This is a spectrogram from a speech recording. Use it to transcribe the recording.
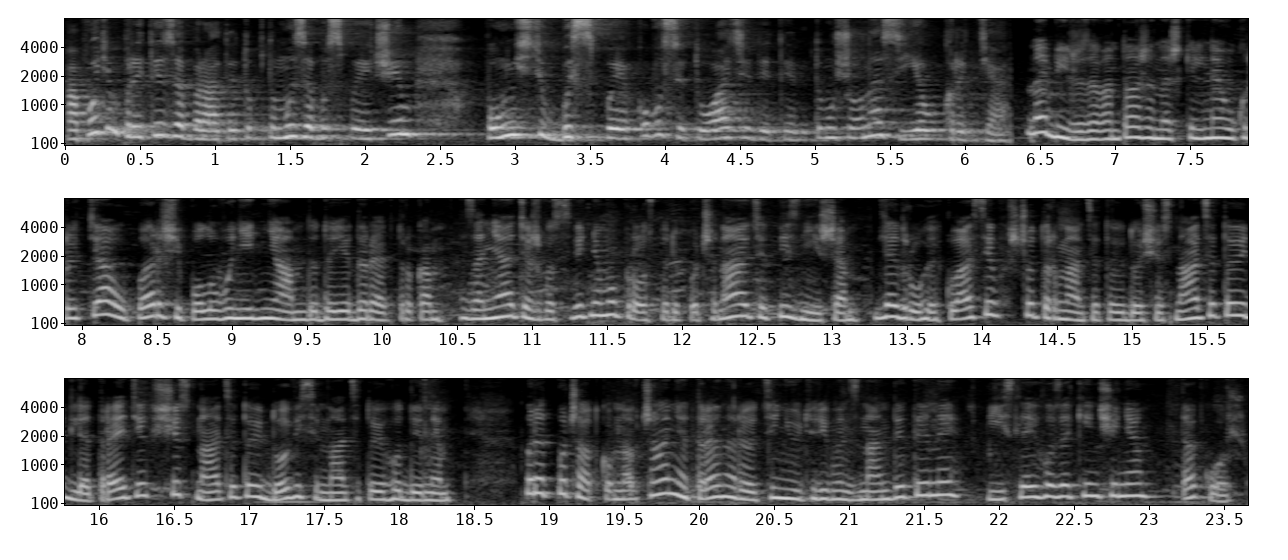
а потім прийти забрати. Тобто ми забезпечуємо повністю безпекову ситуацію дитини, тому що у нас є укриття. Найбільш завантажене шкільне укриття у першій половині дня, додає директорка. Заняття ж в освітньому просторі починаються пізніше. Для других класів з 14 до 16, для третіх з 16 до 18 години. Перед початком навчання тренери оцінюють рівень знань дитини, після його закінчення також.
